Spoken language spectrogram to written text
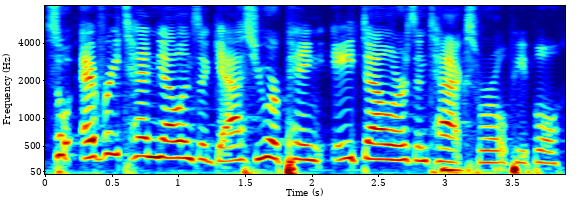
So every 10 gallons of gas, you are paying $8 in tax, rural people.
